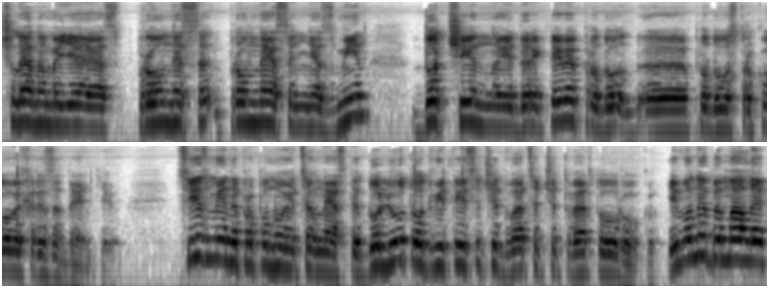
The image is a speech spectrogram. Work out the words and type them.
членами ЄС про, внесе- про внесення змін до чинної директиви е, про довгострокових резидентів. Ці зміни пропонується внести до лютого 2024 року. І вони би мали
